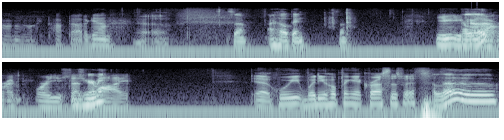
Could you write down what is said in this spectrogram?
Oh no, he popped out again. Uh-oh. so I'm hoping. You, you cut out right before you said you hear me? why. Yeah. Who? are you- What are you hoping it crosses with? Hello.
